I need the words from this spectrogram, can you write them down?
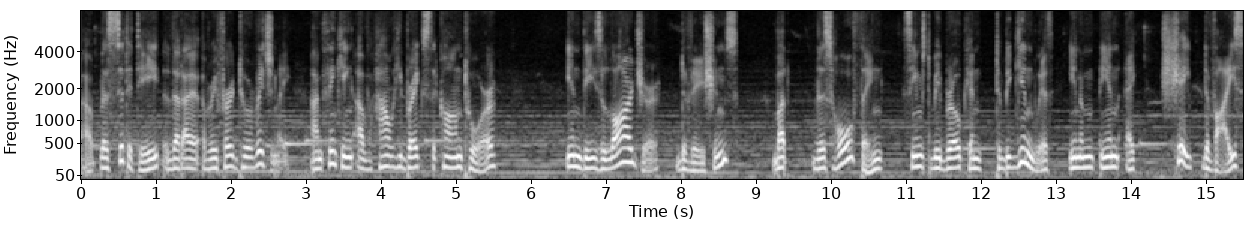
uh, placidity that I referred to originally. I'm thinking of how he breaks the contour in these larger divisions, but this whole thing seems to be broken to begin with in a, in a shape device,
